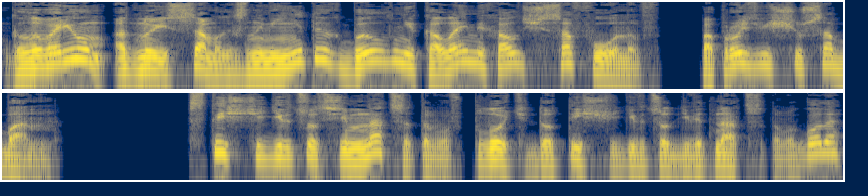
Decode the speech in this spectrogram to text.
Главарем одной из самых знаменитых был Николай Михайлович Сафонов по прозвищу Сабан. С 1917 вплоть до 1919 года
